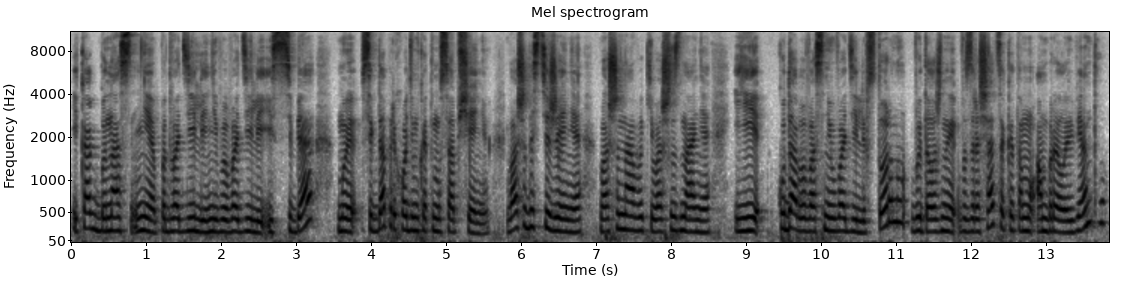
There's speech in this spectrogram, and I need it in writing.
и как бы нас не подводили, не выводили из себя, мы всегда приходим к этому сообщению. Ваши достижения, ваши навыки, ваши знания. И куда бы вас ни уводили в сторону, вы должны возвращаться к этому umbrella-ивенту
